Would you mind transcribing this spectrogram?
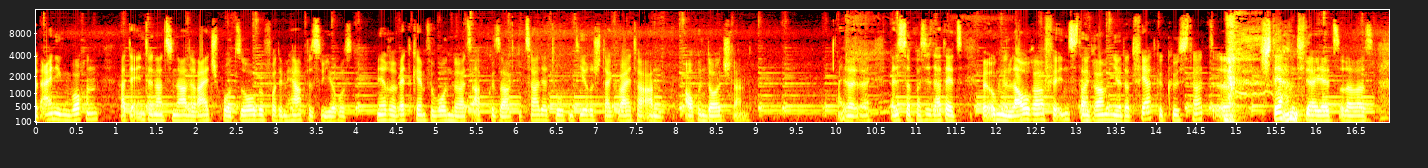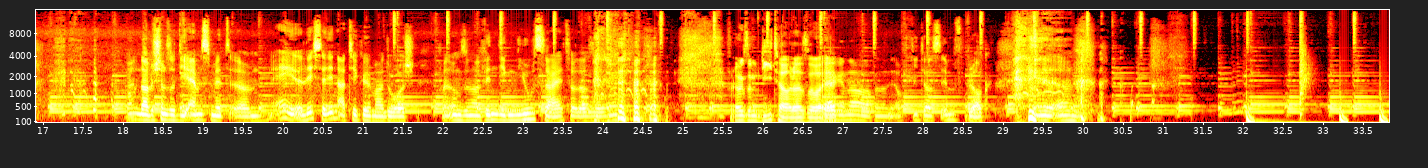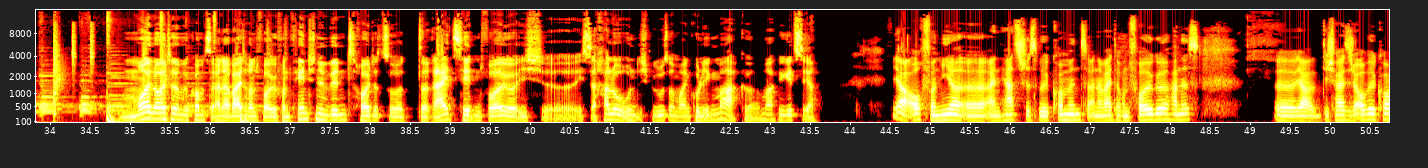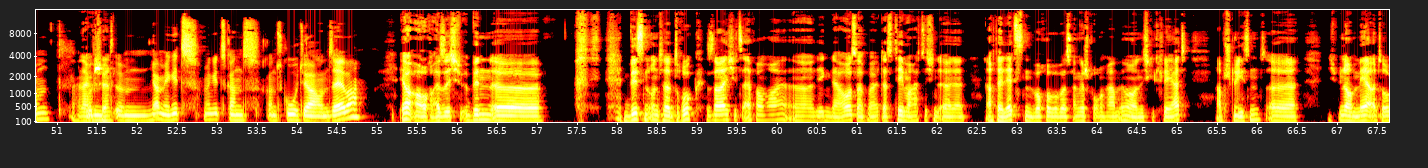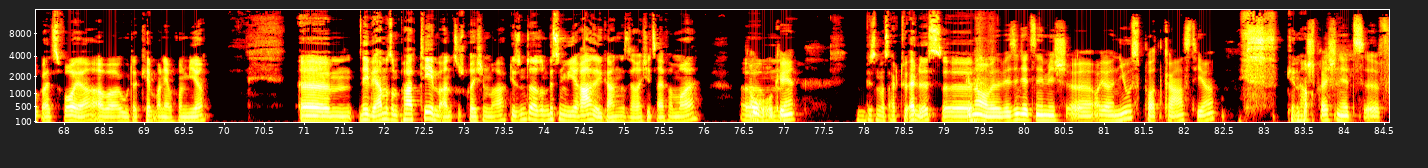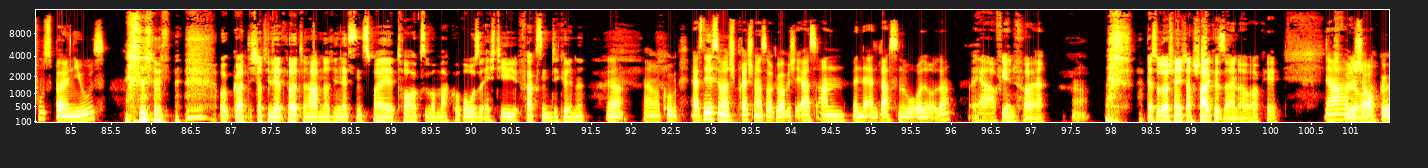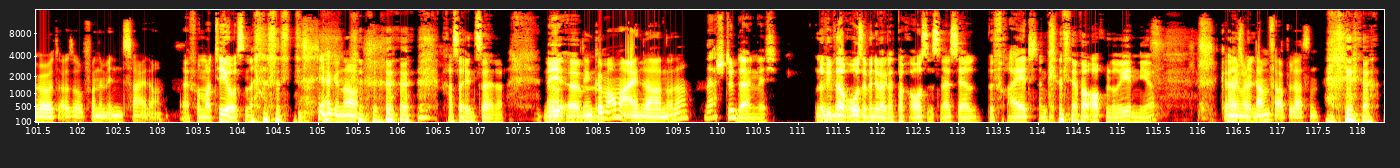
Seit einigen Wochen hat der internationale Reitsport Sorge vor dem Herpesvirus. Mehrere Wettkämpfe wurden bereits abgesagt. Die Zahl der toten Tiere steigt weiter an, auch in Deutschland. Also, was ist da passiert? Hat er jetzt, weil irgendeine Laura für Instagram hier das Pferd geküsst hat, äh, sterben die da jetzt oder was? Und da bestimmt so DMs mit, ähm, ey, lest dir den Artikel mal durch. Von irgendeiner windigen Newsseite oder so. Ne? Von irgendeinem Dieter oder so, ja, ey. genau, auf Dieters Impfblog. Ähm, Moin Leute, willkommen zu einer weiteren Folge von Fähnchen im Wind. Heute zur 13. Folge. Ich, äh, ich sag Hallo und ich begrüße auch meinen Kollegen Marc. Äh, Marc, wie geht's dir? ja, auch von mir äh, ein herzliches Willkommen zu einer weiteren Folge, Hannes. Äh, ja, dich heiße ich auch willkommen. Dankeschön. Und ähm, ja, mir geht's, mir geht's ganz, ganz gut, ja. Und selber? Ja, auch. Also ich bin äh, ein bisschen unter Druck, sage ich jetzt einfach mal, äh, wegen der Hausarbeit. Das Thema hat sich äh, nach der letzten Woche, wo wir es angesprochen haben, immer noch nicht geklärt, abschließend. Äh, ich bin noch mehr unter Druck als vorher, aber gut, das kennt man ja von mir. Ähm, nee, wir haben so ein paar Themen anzusprechen, Marc. Die sind da so ein bisschen viral gegangen, sage ich jetzt einfach mal. Oh, Ähm, okay. Ein bisschen was Aktuelles. Äh, Genau, wir sind jetzt nämlich äh, euer News-Podcast hier. genau. Wir sprechen jetzt äh, Fußball-News. oh Gott, ich glaube, die Leute haben nach den letzten zwei Talks über Marco Rose echt die Faxen dicke, ne? Ja, ja, mal gucken. Ja, das nächste Mal sprechen wir das auch, glaube ich, erst an, wenn der entlassen wurde, oder? Ja, auf jeden Fall. Ja. Das wird wahrscheinlich nach Schalke sein, aber okay. Ja, habe ich aber- auch gehört, also von einem Insider. Äh, von Matthäus, ne? ja, genau. Krasser Insider. Nee, ja, ähm, den können wir auch mal einladen, oder? na, stimmt eigentlich. Und auf jeden Mhm. Fall Rose, wenn der bei Gladbach raus ist, ne, ist er befreit, dann können wir mal offen reden hier. Kann Ja, ja ich mal Dampf ablassen.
